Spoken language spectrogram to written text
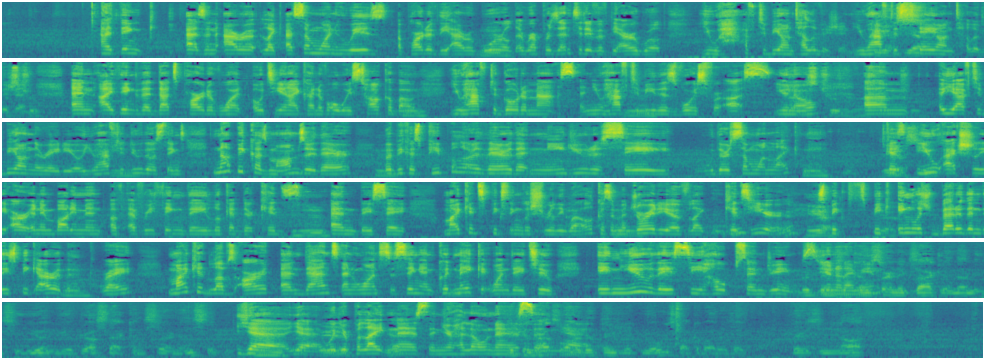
I think as an Arab, like as someone who is a part of the Mm. Arab world, a representative of the Arab world, you have to be on television. You have Yeah. to Yeah. stay on That's television. And I think that that's part of what OT and I kind of always talk about. Mm. You have to go to mass and you have to be this voice for us, you That know? um, true. You have to be on the radio. You have to do mm-hmm. those things. Not because moms are there, but mm-hmm. because people are there that need you to say, there's someone like me. Mm. Because Yes, you yes, yes. actually are an embodiment of everything they look at their kids mm-hmm. and they say, my kid speaks English really well. Because the mm-hmm. majority of like mm-hmm. kids here Yeah. speak speak Yeah. English better than they speak Arabic, right? My kid loves art and dance and wants to sing and could make it one day too. In you, they see hopes and dreams. But you know there's what I a mean? concern exactly, and then they see you and you address that concern instantly. Yeah, yeah, with Yeah. your politeness and your hello-ness Because and that's one yeah. of the things that we always talk about is like there's not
